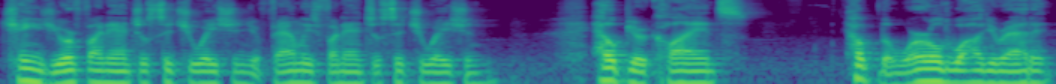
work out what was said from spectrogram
change your financial situation, your family's financial situation, help your clients, help the world while you're at it.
